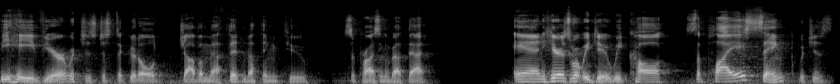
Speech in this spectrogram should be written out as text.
behavior, which is just a good old Java method. Nothing too surprising about that. And here's what we do. We call supply async, which is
